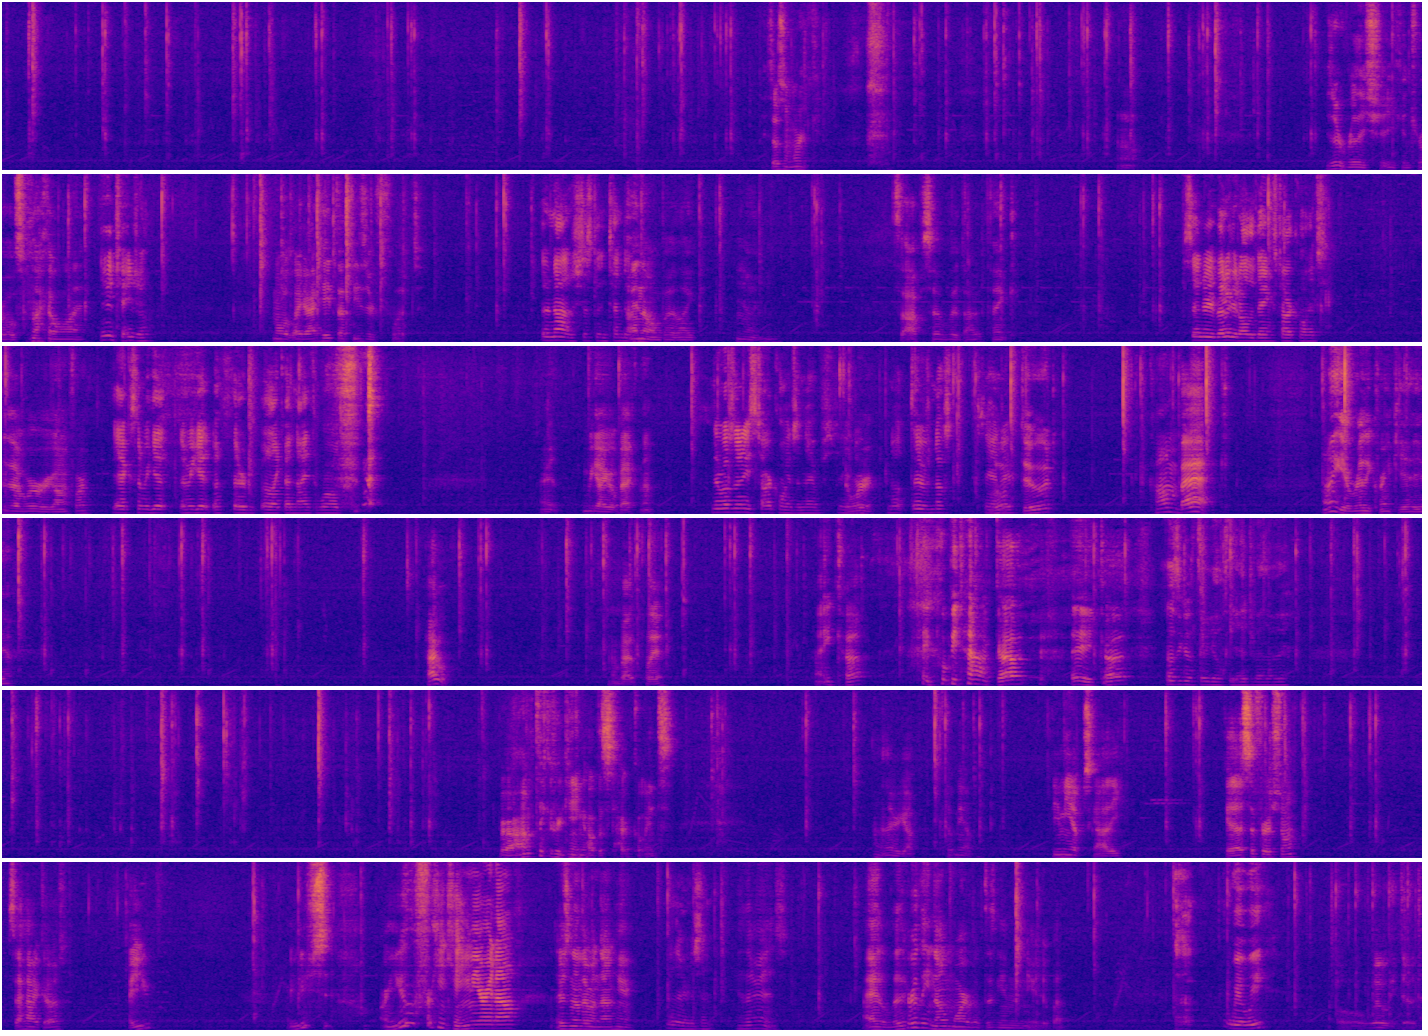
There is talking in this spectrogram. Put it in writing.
Doesn't work. Oh. These are really shitty controls, I'm not gonna lie. You can change them. No, like, I hate that these are flipped. They're not. It's just Nintendo. I know, but like, you know what I mean? It's the opposite of it, I would think. Cinder, you better get all the dang star coins. Is that where we're going for? Yeah, 'cause then we get then we get a third, uh, like a ninth world. All right, we gotta go back then. There wasn't any star coins in there. There Xander. were. No, there was no Xander. Look, dude. Come back. I'm gonna get really cranky at you. How? I'm about to play. Hey, cut. Hey, put me down, cut. Hey, cut. I was gonna throw you off the edge, by the way. Bro, I don't think we're getting all the star coins. Oh, there we go. Put me up. Beat me up, Scotty. Okay, that's the first one. Is that how it goes? Are you? Are you? Are you freaking kidding me right now? There's another one down here. No, there isn't. Yeah, there is. I literally know more about this game than you do, but Will we? oh, Willie, dude.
